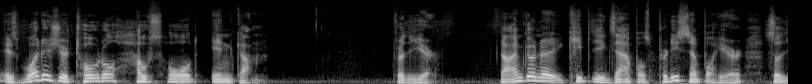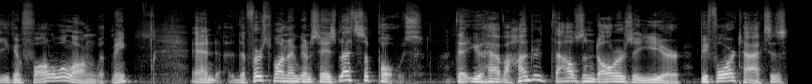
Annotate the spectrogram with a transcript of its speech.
is what is your total household income for the year? Now, I'm going to keep the examples pretty simple here so that you can follow along with me. And the first one I'm going to say is let's suppose that you have $100,000 a year before taxes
